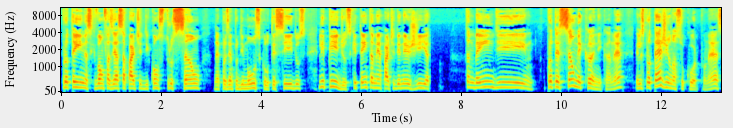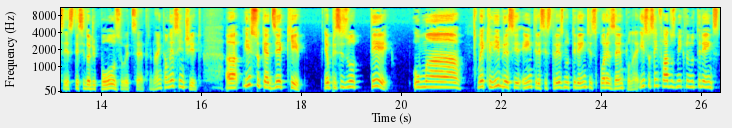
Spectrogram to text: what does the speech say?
proteínas, que vão fazer essa parte de construção, né? por exemplo, de músculo, tecidos, lipídios, que tem também a parte de energia, também de proteção mecânica, né? Eles protegem o nosso corpo, né? Esse tecido adiposo, etc. Né? Então, nesse sentido, uh, isso quer dizer que eu preciso ter uma um equilíbrio esse, entre esses três nutrientes, por exemplo. Né? Isso sem falar dos micronutrientes.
